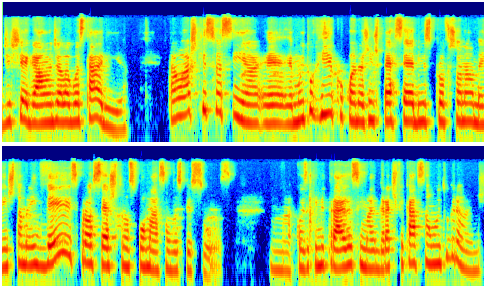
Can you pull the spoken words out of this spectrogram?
de chegar onde ela gostaria. Então, acho que isso assim é, é, é muito rico quando a gente percebe isso profissionalmente, também ver esse processo de transformação das pessoas. Uma coisa que me traz assim uma gratificação muito grande,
